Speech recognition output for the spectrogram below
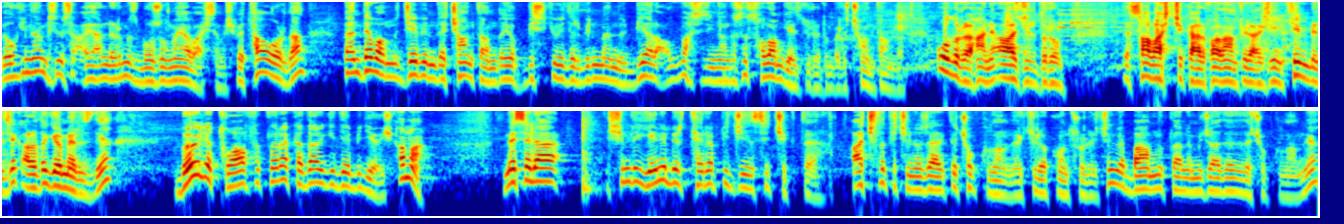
Ve o günden bizim mesela ayarlarımız bozulmaya başlamış. Ve ta oradan ben devamlı cebimde, çantamda yok bisküvidir bilmem ne. Bir ara Allah sizi inandırsın salam gezdiriyordum böyle çantamda. Olur ha, hani acil durum. İşte savaş çıkar falan filan şimdi kim bilecek arada gömeriz diye. Böyle tuhaflıklara kadar gidebiliyor iş. Ama mesela şimdi yeni bir terapi cinsi çıktı. Açlık için özellikle çok kullanılıyor kilo kontrolü için ve bağımlılıklarla mücadelede de çok kullanılıyor.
